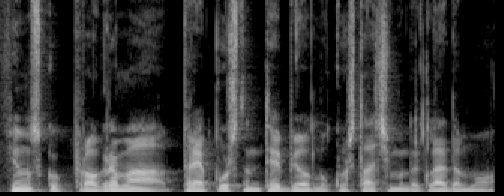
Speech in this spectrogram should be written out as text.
filmskog programa prepuštam tebi odluku šta ćemo da gledamo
